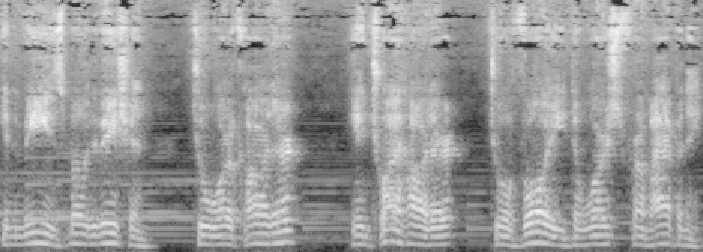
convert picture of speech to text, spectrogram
It means motivation to work harder and try harder to avoid the worst from happening.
